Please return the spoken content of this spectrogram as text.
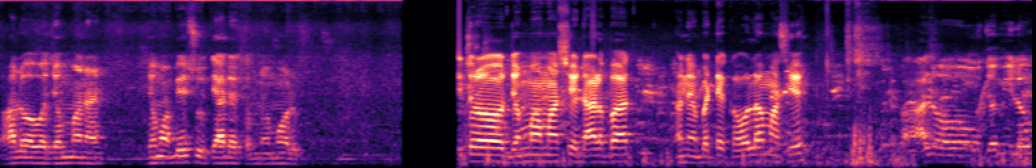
હાલો હવે જમવાના, જમવા બેસું ત્યારે તમને મળું. મિત્રો, જમવામાં છે દાળ ભાત અને બટેકા ઓલામાં છે. હાલો જમી લઉં,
